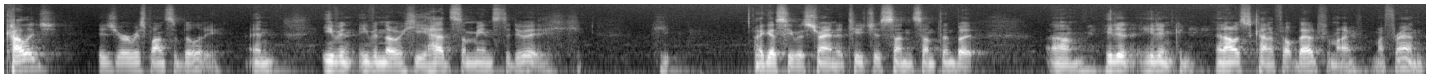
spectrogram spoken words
"College is your responsibility." And even even though he had some means to do it, he, he, I guess he was trying to teach his son something, but um, he didn't. He didn't. And I was kind of felt bad for my my friend.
